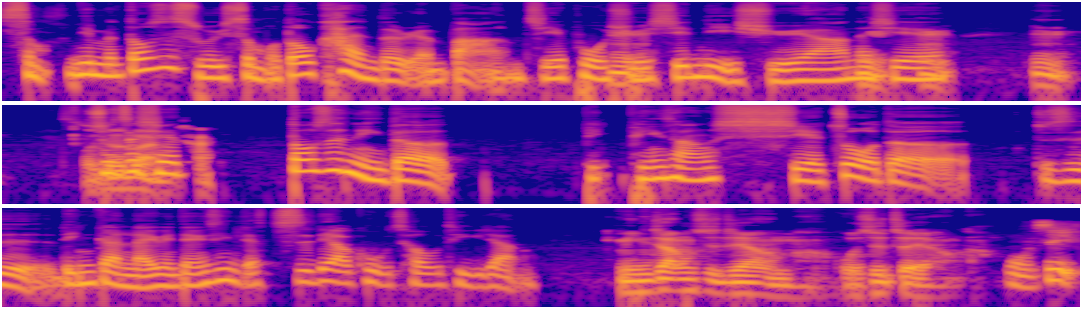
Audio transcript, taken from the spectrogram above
什么？你们都是属于什么都看的人吧？解剖学、心理学啊，那些，嗯，所以这些都是你的平平常写作的，就是灵感来源，等于是你的资料库抽屉这样。名章是这样吗？我是这样啊。我自己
